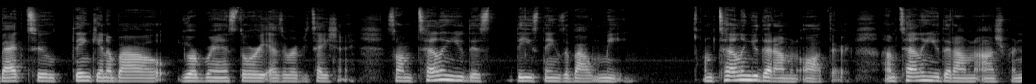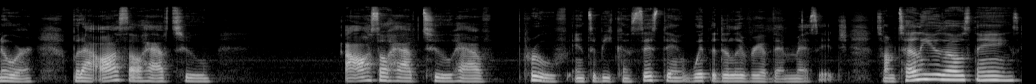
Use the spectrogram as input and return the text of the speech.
back to thinking about your brand story as a reputation. So I'm telling you this these things about me. I'm telling you that I'm an author. I'm telling you that I'm an entrepreneur, but I also have to I also have to have proof and to be consistent with the delivery of that message. So I'm telling you those things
